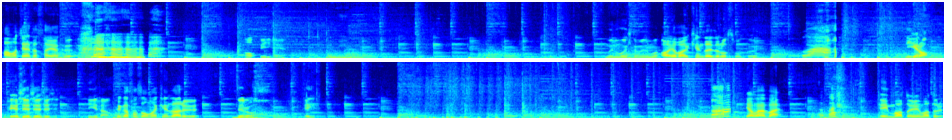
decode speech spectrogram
あ間違えた。最悪。あいいね。ムヌモ来たムヌモあやばい。健在ゼロス僕うわ逃げろ。よしよしよしよし。逃げた。ペガサスお前健在ある？ゼロ。え？あ？やばいやばい。やばい。エイムバトルエイムバトル。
